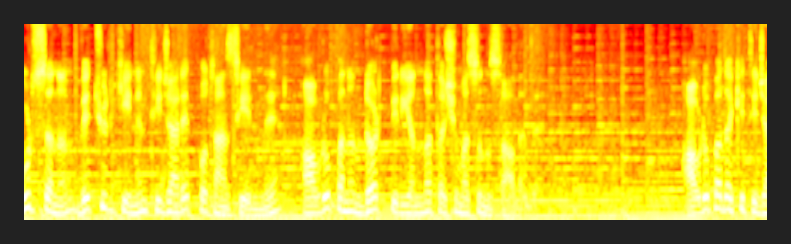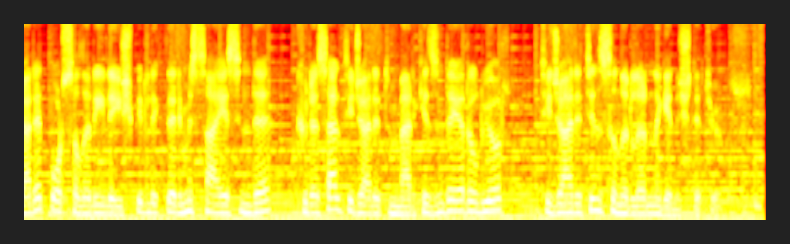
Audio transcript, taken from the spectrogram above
Bursa'nın ve Türkiye'nin ticaret potansiyelini Avrupa'nın dört bir yanına taşımasını sağladı. Avrupa'daki ticaret borsaları ile işbirliklerimiz sayesinde küresel ticaretin merkezinde yer alıyor, ticaretin sınırlarını genişletiyoruz.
